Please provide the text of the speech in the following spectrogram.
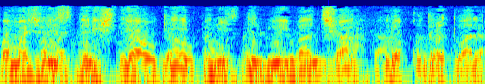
په مجلس د رښتیاو کې پنځ د لوی بادشاه پوره قدرت والا.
